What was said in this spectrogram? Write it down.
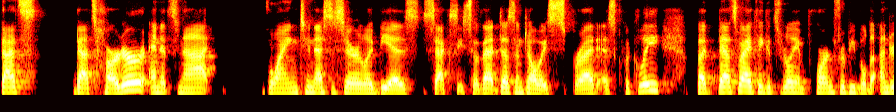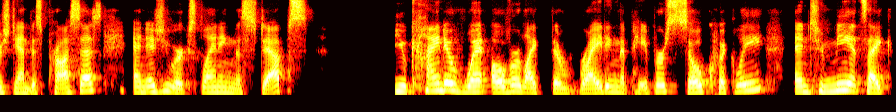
that's that's harder and it's not going to necessarily be as sexy. So that doesn't always spread as quickly. But that's why I think it's really important for people to understand this process. And as you were explaining the steps, you kind of went over like the writing the paper so quickly. And to me, it's like,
